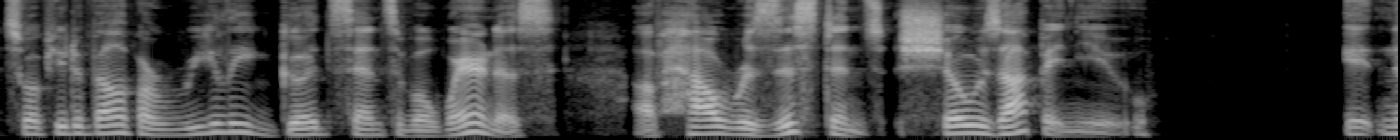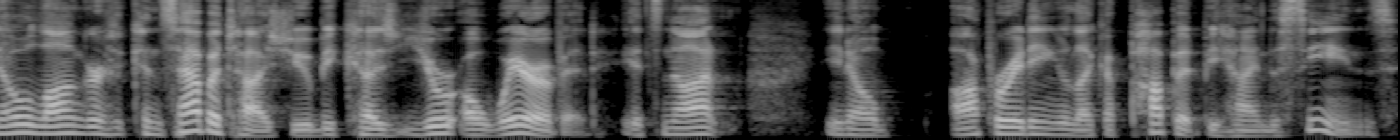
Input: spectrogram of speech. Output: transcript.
So if you develop a really good sense of awareness, of how resistance shows up in you, it no longer can sabotage you because you're aware of it. It's not, you know, operating you like a puppet behind the scenes.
